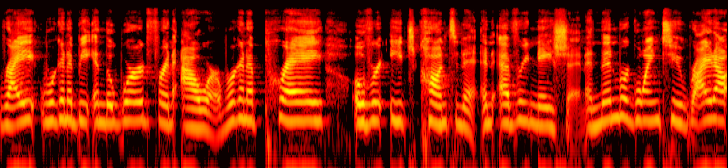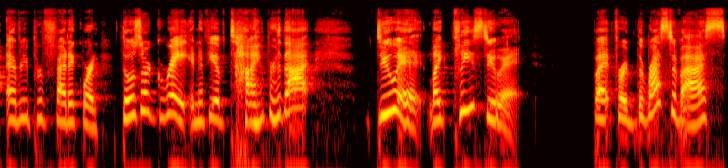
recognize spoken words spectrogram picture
right? We're going to be in the word for an hour. We're going to pray over each continent and every nation. And then we're going to write out every prophetic word. Those are great. And if you have time for that, do it. Like, please do it. But for the rest of us,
